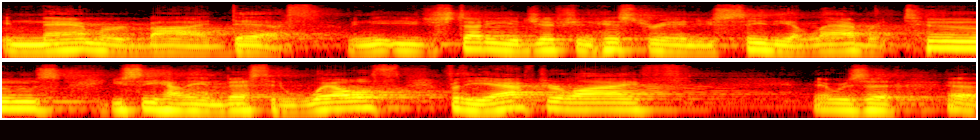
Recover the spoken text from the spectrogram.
enamored by death. I mean, you study Egyptian history and you see the elaborate tombs, you see how they invested wealth for the afterlife. There was a, a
